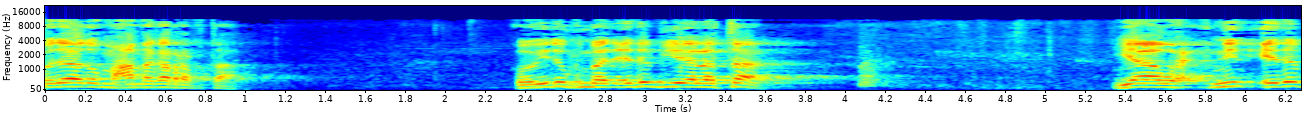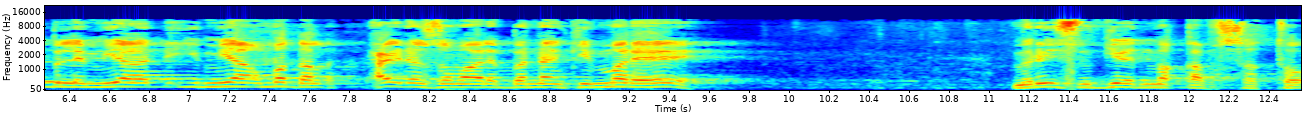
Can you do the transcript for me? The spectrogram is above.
wadaadu maxaad naga rabtaa? Oo idinku maad edab yeelataan yaa nin edable miyaa ummadda waxay dhaheen soomaaliya bannaankii marehe mariisu geed ma qabsato.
